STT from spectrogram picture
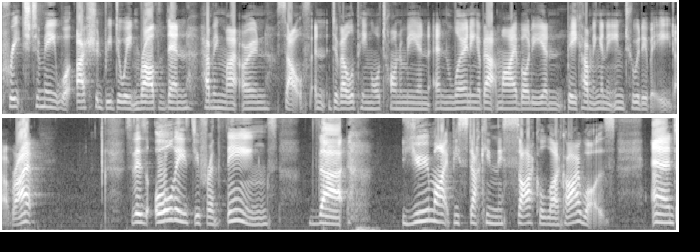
preach to me what I should be doing rather than having my own self and developing autonomy and, and learning about my body and becoming an intuitive eater, right? So there's all these different things that you might be stuck in this cycle like I was. And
